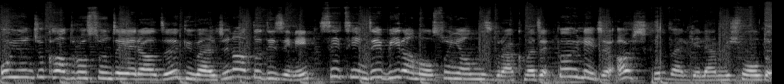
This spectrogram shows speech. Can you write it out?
oyuncu kadrosunda yer aldığı Güvercin adlı dizinin setinde bir an olsun yalnız bırakmadı. Böylece aşkı belgelenmiş oldu.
